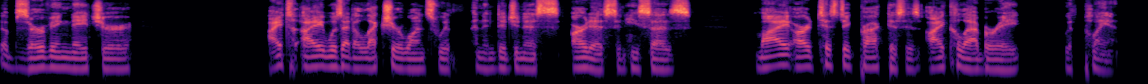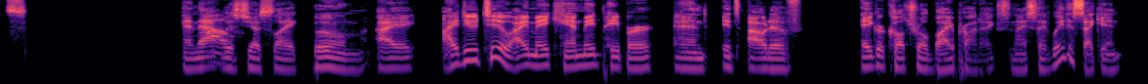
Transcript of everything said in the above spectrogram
Observing nature. I, t- I was at a lecture once with an indigenous artist, and he says, My artistic practice is I collaborate with plants. And that Wow. was just like, boom. I I do too. I make handmade paper and it's out of agricultural byproducts. And I said, wait a second,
